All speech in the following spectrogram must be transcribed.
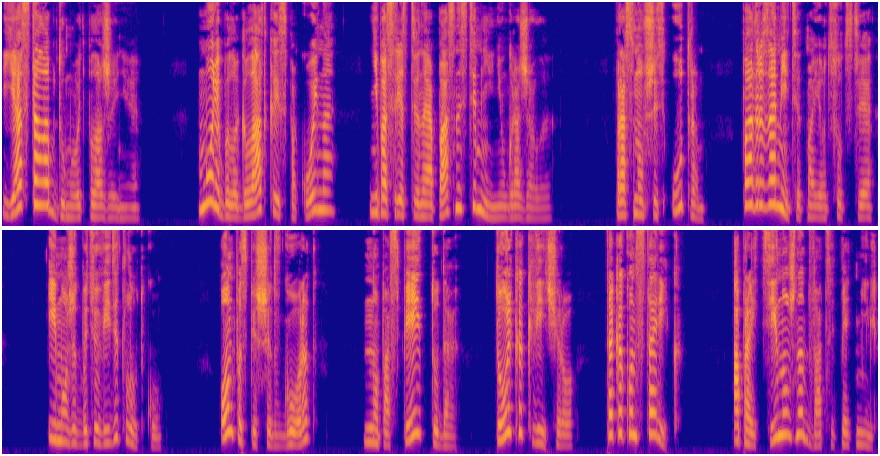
я стал обдумывать положение. Море было гладко и спокойно, непосредственной опасности мне не угрожало. Проснувшись утром, Падре заметит мое отсутствие и, может быть, увидит лодку. Он поспешит в город, но поспеет туда только к вечеру, так как он старик, а пройти нужно двадцать пять миль.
